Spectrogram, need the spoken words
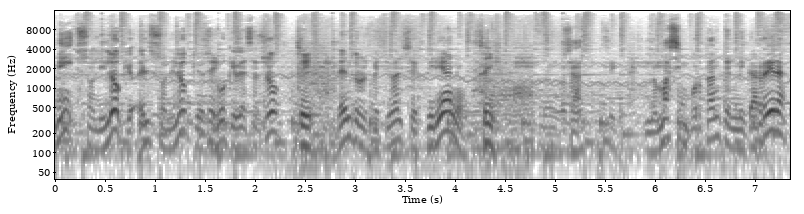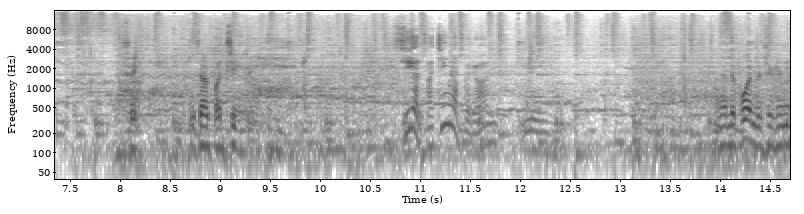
Mi soliloquio, el soliloquio, Sí. ¿vos que voy a hacer yo? Sí. Dentro del Festival Cespiriano. Sí, O sea, lo más importante en mi carrera, sí. Es al Pachino. sí, al Pachino, pero mi- No le pueden decir que no.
